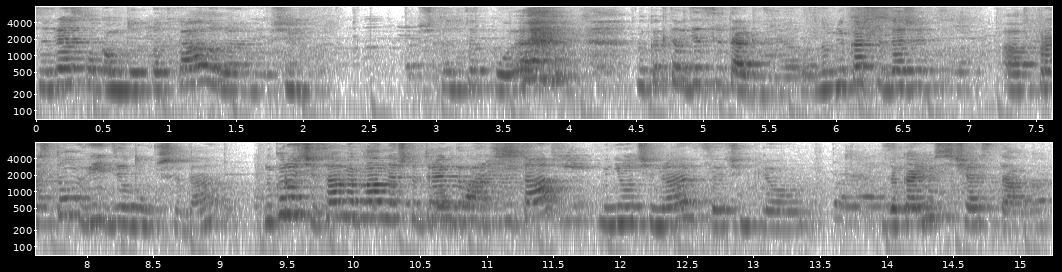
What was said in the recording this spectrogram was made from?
Смотря сколько мы тут подкалываем. В общем, что-то такое. Ну, как-то в детстве так делала. Но мне кажется, даже а, в простом виде лучше, да? Ну, короче, самое главное, что трендовые цвета мне очень нравится, очень клево. Заколю сейчас так.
